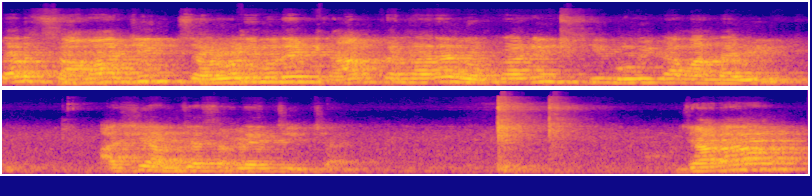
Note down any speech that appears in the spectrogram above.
तर सामाजिक चळवळीमध्ये काम करणाऱ्या लोकांनीच ही भूमिका मांडावी अशी आमच्या सगळ्यांची इच्छा आहे. ज्यांना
